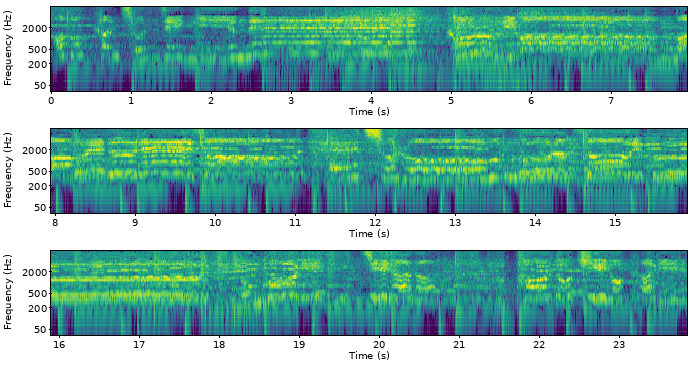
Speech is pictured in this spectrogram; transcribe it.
참혹한 전쟁이었네. 거리와 마을들에선 애처로운 울음소리뿐 영원히 잊지 않아 아파도 기억하리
